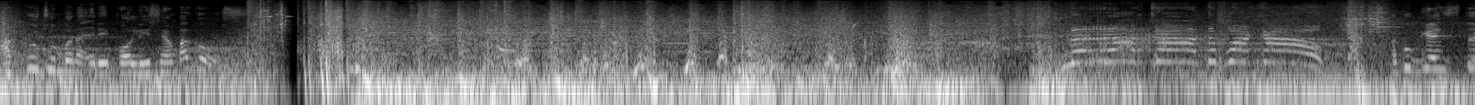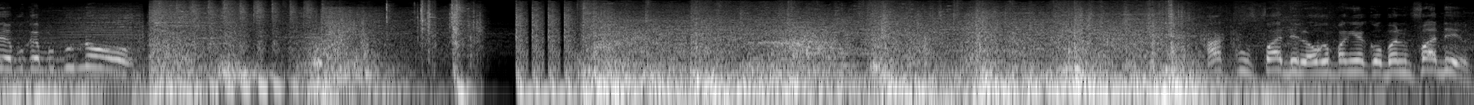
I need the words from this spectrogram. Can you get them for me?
Aku cuma nak jadi polis yang bagus. Neraka tempat kau! Aku gangster bukan pembunuh. Aku Fadil, orang panggil aku Abang Fadil.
